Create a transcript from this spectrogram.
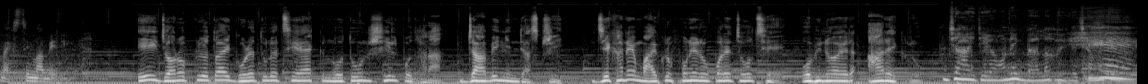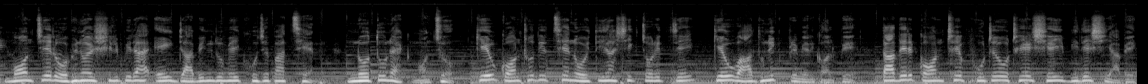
ম্যাক্সিমামেরই। এই জনপ্রিয়তায় গড়ে তুলেছে এক নতুন শিল্পধারা ডাবিং ইন্ডাস্ট্রি যেখানে মাইক্রোফোনের উপরে চলছে অভিনয়ের আর এক রূপ যাই রে অনেক বেলা হয়ে গেছে মঞ্চের অভিনয় শিল্পীরা এই ডাবিং রুমেই খুঁজে পাচ্ছেন নতুন এক মঞ্চ। কেউ কণ্ঠ দিচ্ছেন ঐতিহাসিক চরিত্রে কেউ আধুনিক প্রেমের গল্পে। তাদের কণ্ঠে ফুটে ওঠে সেই বিদেশি আবেগ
